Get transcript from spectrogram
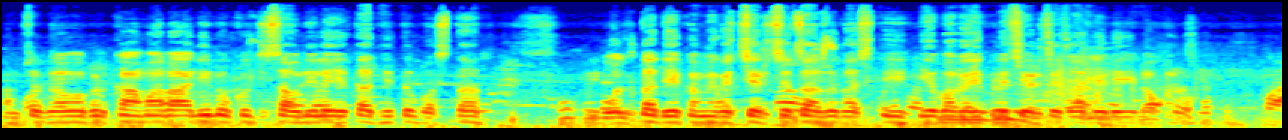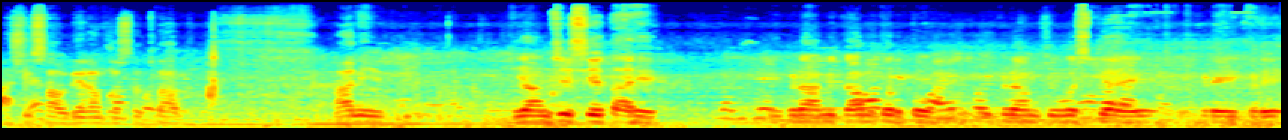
आमच्या गावाकडे कामाला आली लोक की सावलीला येतात इथं बसतात. बोलतात एकमेका चर्चा चालत असते. हे बघा इकडे चर्चा चाललेली लोकांची. अशी सावलीला बसतात. आणि हे आमचे शेत आहे. इकडे आम्ही काम करतो. इकडे आमची वस्ती आहे. इकडे इकडे.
